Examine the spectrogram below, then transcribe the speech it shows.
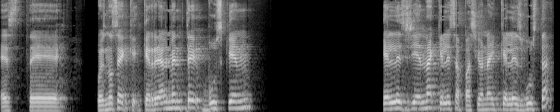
Este, pues no sé, que, que realmente busquen qué les llena, qué les apasiona y qué les gusta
